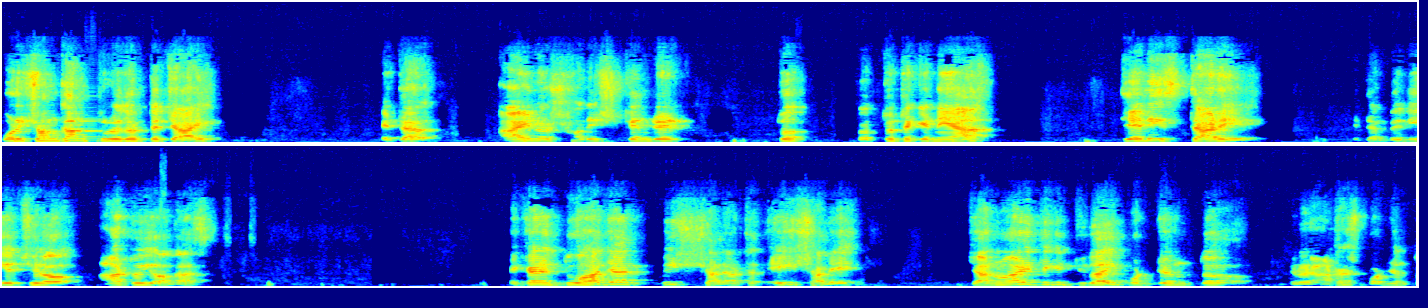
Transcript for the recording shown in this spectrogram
পরিসংখ্যান তুলে ধরতে চাই। এটা আইন ও সালিশ কেন্দ্রের তথ্য থেকে নেয়া। জেলি স্টারে এটা বেরিয়েছিল আটই অগাস্ট। এখানে দু হাজার বিশ সালে, অর্থাৎ এই সালে জানুয়ারি থেকে জুলাই পর্যন্ত আঠাশ পর্যন্ত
